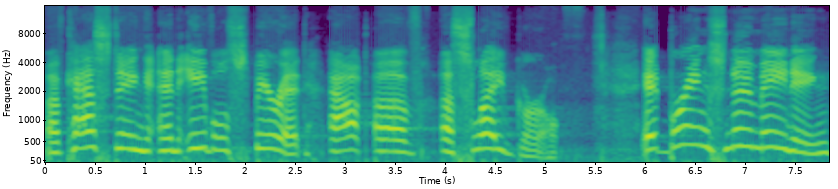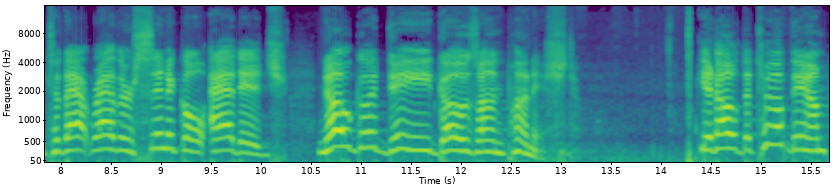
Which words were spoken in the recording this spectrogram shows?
of casting an evil spirit out of a slave girl. It brings new meaning to that rather cynical adage no good deed goes unpunished. You know, the two of them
